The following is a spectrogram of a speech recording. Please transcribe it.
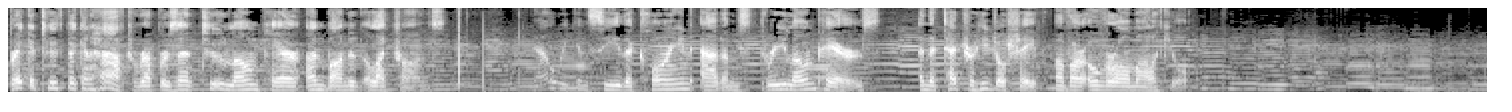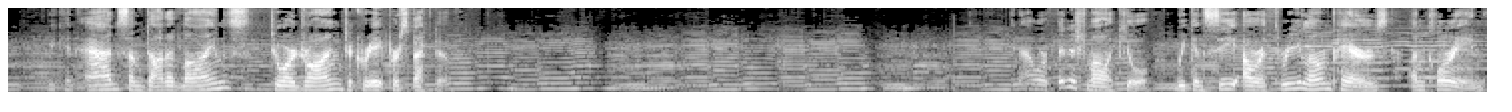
break a toothpick in half to represent two lone pair unbonded electrons. Now we can see the chlorine atom's three lone pairs and the tetrahedral shape of our overall molecule. We can add some dotted lines to our drawing to create perspective. In our finished molecule, we can see our three lone pairs on chlorine,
